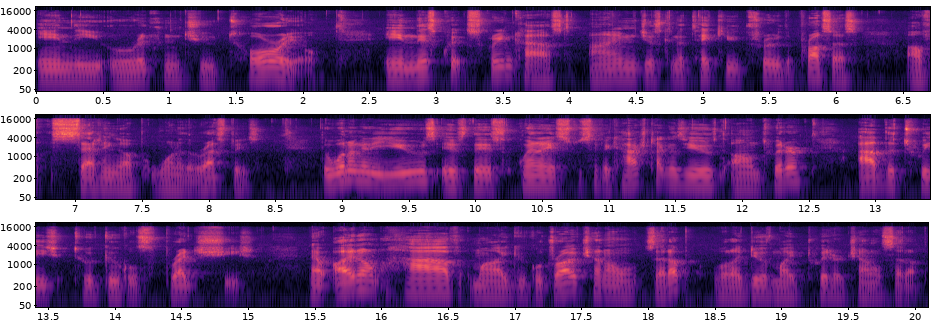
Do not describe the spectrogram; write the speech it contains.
in the written tutorial. In this quick screencast, I'm just going to take you through the process of setting up one of the recipes. The one I'm going to use is this when a specific hashtag is used on Twitter, add the tweet to a Google spreadsheet. Now, I don't have my Google Drive channel set up, but I do have my Twitter channel set up.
